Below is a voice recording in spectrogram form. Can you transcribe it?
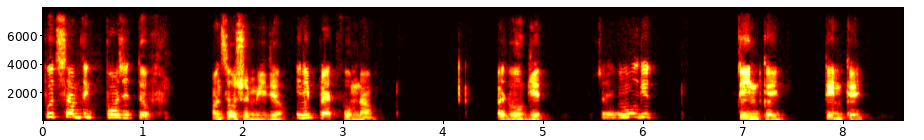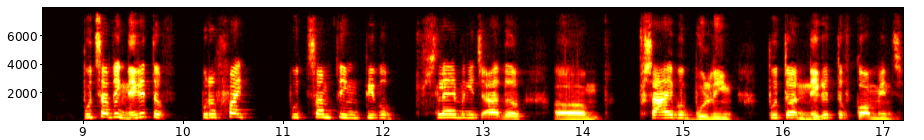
Put something positive on social media, any platform now. It will get it will get 10k, 10k. Put something negative, put a fight, put something people slamming each other, um cyberbullying, put on negative comments,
